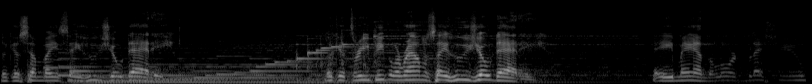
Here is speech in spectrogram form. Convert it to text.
Look at somebody and say, Who's your daddy? Look at three people around and say, Who's your daddy? Amen. The Lord bless you.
